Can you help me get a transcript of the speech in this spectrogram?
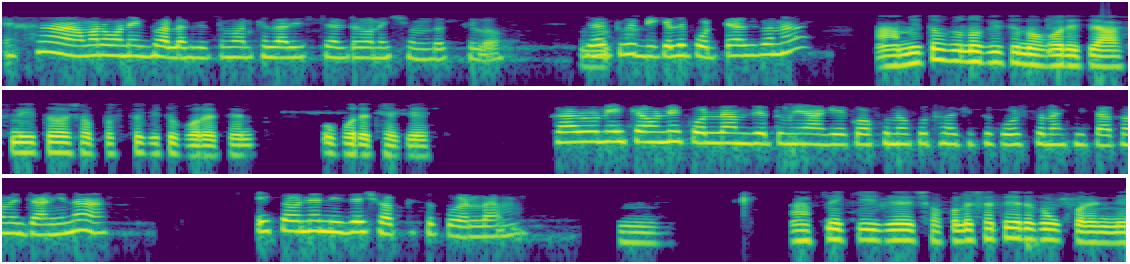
হ্যাঁ আমার অনেক ভালো লাগছে। তোমার খেলার স্টাইলটা অনেক সুন্দর ছিল। যাই তুমি বিকেলে পড়তে আসবে না? আমি তো কোনো কিছু নকরেছি আপনি তো সমস্ত কিছু করেছেন উপরে থেকে। কারণ এই কারণে করলাম যে তুমি আগে কখনো কোথাও কিছু করছ নাকি তা তো আমি জানি না। এই কারণে নিজেই সবকিছু করলাম। হুম। আপনি কি যে সকলের সাথে এরকম করেননি?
